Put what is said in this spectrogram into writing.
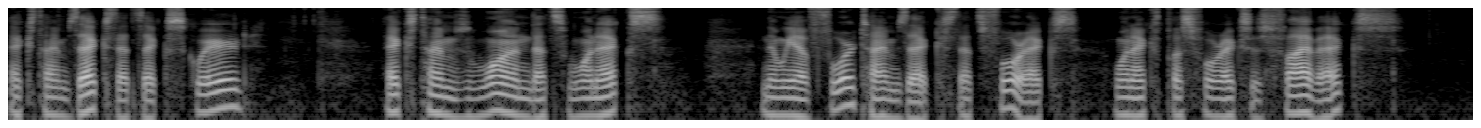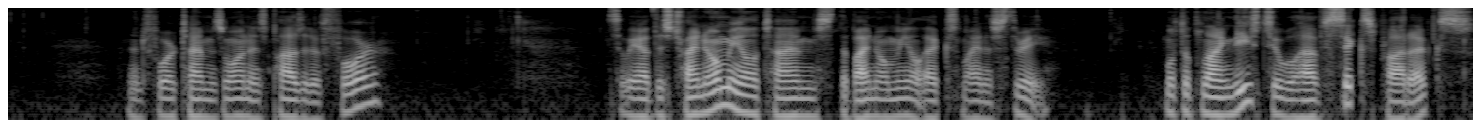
x times x, that's x squared. x times 1, that's 1x. And then we have 4 times x, that's 4x. 1x plus 4x is 5x. And then 4 times 1 is positive 4. So we have this trinomial times the binomial x minus 3. Multiplying these two, we'll have six products.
